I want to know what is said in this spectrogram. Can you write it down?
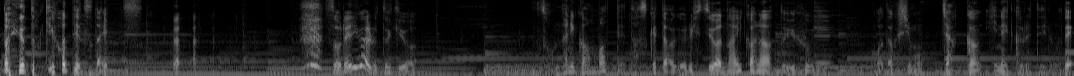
という時は手伝います それ以外の時は、そんなに頑張って助けてあげる必要はないかなというふうに、私も若干ひねくれているので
